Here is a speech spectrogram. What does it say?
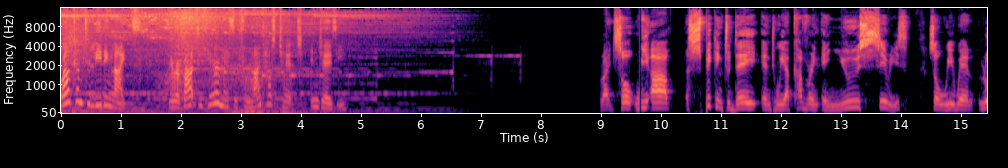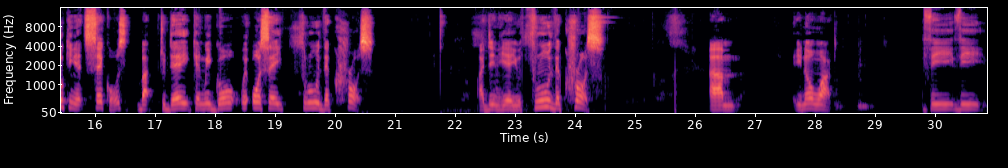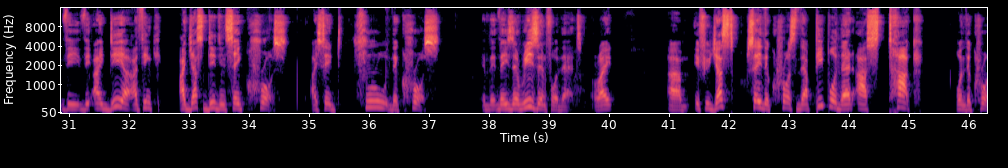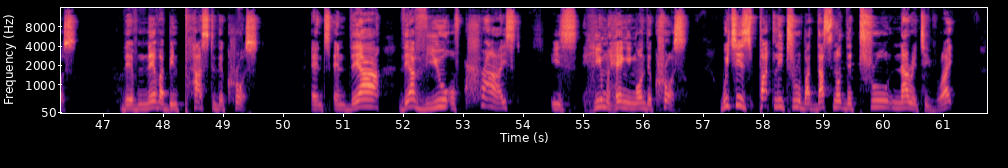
Welcome to Leading Lights. You're about to hear a message from Lighthouse Church in Jersey. Right, so we are speaking today and we are covering a new series. So we were looking at circles, but today can we go or say through the cross? I didn't hear you. Through the cross. Um, you know what? The, the, the, the idea, I think I just didn't say cross. I said through the cross. There is a reason for that, right? Um, if you just say the cross, there are people that are stuck on the cross. They've never been past the cross. And, and their, their view of Christ is Him hanging on the cross which is partly true, but that's not the true narrative, right?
